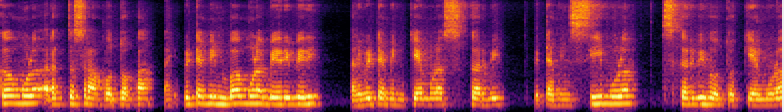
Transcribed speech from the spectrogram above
क मुळे रक्तस्राव होतो का? नाही. व्हिटॅमिन ब मुळे बेरी आणि व्हिटॅमिन के मुळे स्कर्वी. व्हिटॅमिन सी मुळे स्कर्वी होतो के मुळे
